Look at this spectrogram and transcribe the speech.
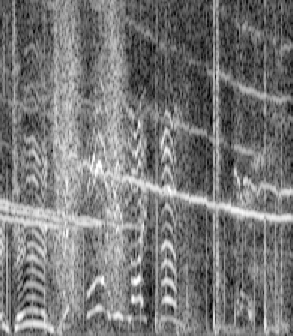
I did!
